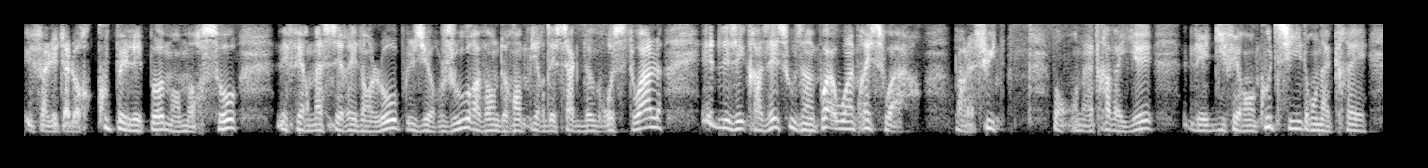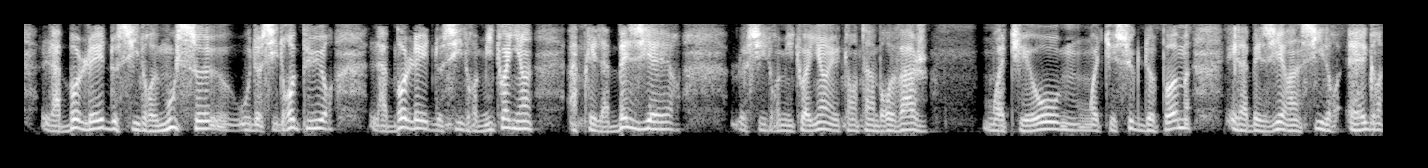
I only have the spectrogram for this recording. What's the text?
Il fallait alors couper les pommes en morceaux, les faire macérer dans l'eau plusieurs jours avant de remplir des sacs de grosses toiles et de les écraser sous un poids ou un pressoir par la suite. On a travaillé les différents coups de cidre, on a créé la bolée de cidre mousseux ou de cidre pur, la bolée de cidre mitoyen, appelée la bézière, le cidre mitoyen étant un breuvage moitié eau, moitié sucre de pomme, et la bézière un cidre aigre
